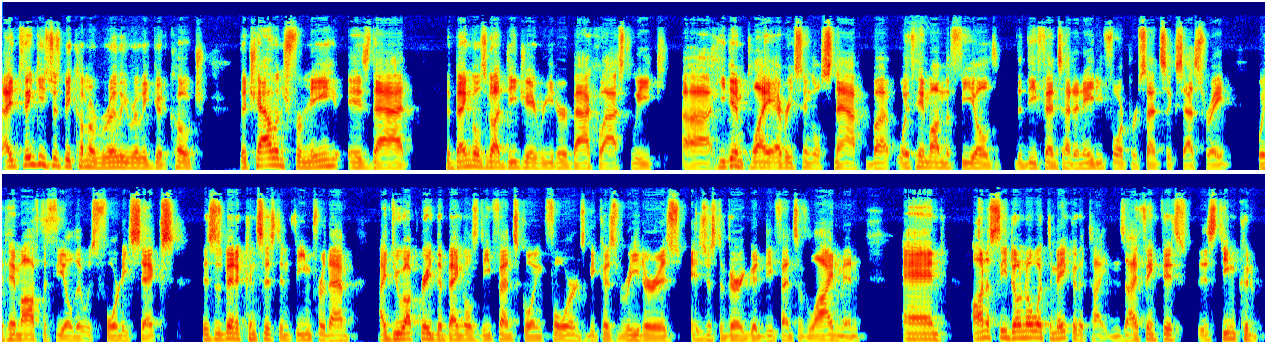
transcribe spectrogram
I think he's just become a really, really good coach. The challenge for me is that the Bengals got DJ Reader back last week. Uh, he didn't play every single snap, but with him on the field, the defense had an 84% success rate. With him off the field, it was 46. This has been a consistent theme for them. I do upgrade the Bengals defense going forwards because Reader is is just a very good defensive lineman. And honestly, don't know what to make of the Titans. I think this this team could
